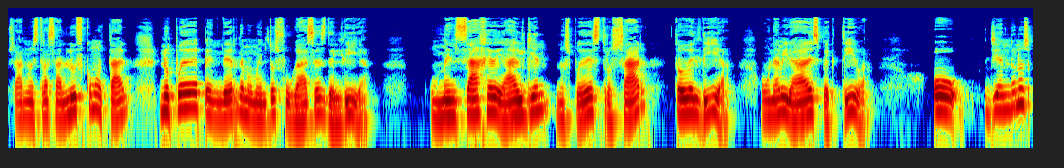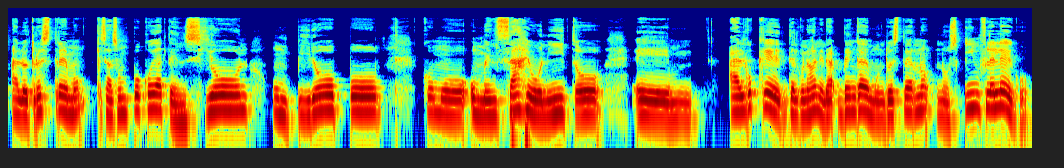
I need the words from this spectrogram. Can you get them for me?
o sea, nuestra salud como tal, no puede depender de momentos fugaces del día. Un mensaje de alguien nos puede destrozar todo el día, o una mirada despectiva, o yéndonos al otro extremo, quizás un poco de atención, un piropo, como un mensaje bonito, em, algo que de alguna manera venga del mundo externo, nos infle el ego,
